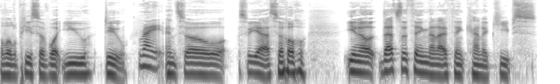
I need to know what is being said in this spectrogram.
a little piece of what you do. Right. And so, so yeah, so, you know, that's the thing that I think kind of keeps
